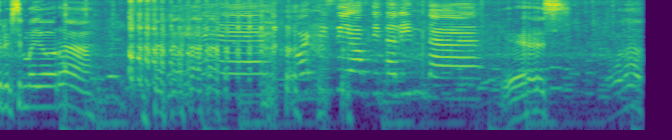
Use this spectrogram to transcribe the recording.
Trip si Mayora. Courtesy of Tita Linda. Yes. Na.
